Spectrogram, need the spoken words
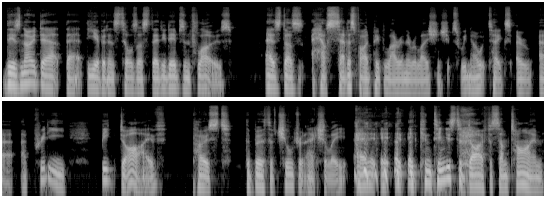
There's no doubt that the evidence tells us that it ebbs and flows, as does how satisfied people are in their relationships. We know it takes a, a, a pretty big dive post the birth of children, actually, and it, it, it, continues to die for some time.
